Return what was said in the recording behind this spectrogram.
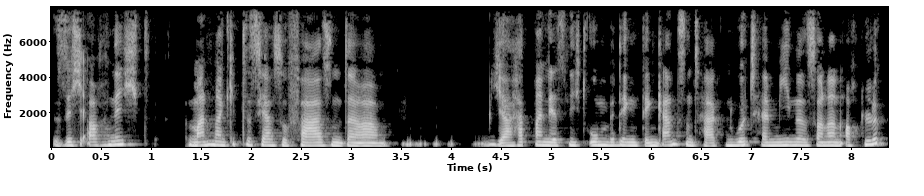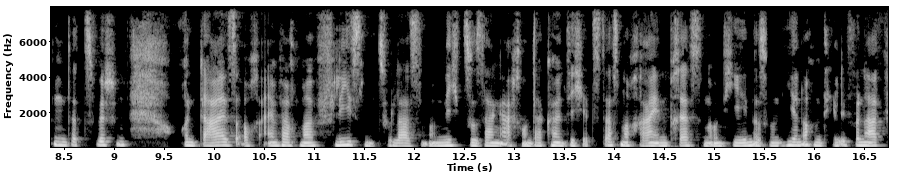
sich auch nicht manchmal gibt es ja so Phasen, da ja, hat man jetzt nicht unbedingt den ganzen Tag nur Termine, sondern auch Lücken dazwischen. Und da ist auch einfach mal fließen zu lassen und nicht zu sagen, ach, und da könnte ich jetzt das noch reinpressen und jenes und hier noch ein Telefonat,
